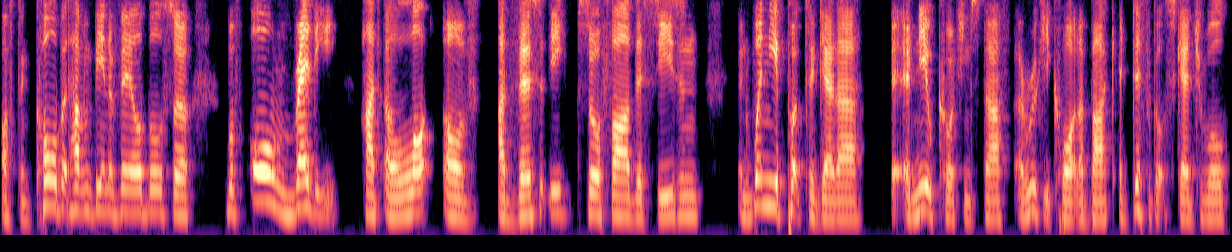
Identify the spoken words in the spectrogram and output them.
Austin Corbett haven't been available. So we've already had a lot of adversity so far this season. And when you put together a new coaching staff, a rookie quarterback, a difficult schedule,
